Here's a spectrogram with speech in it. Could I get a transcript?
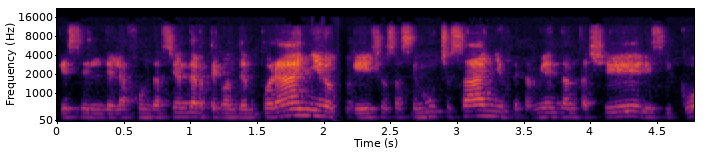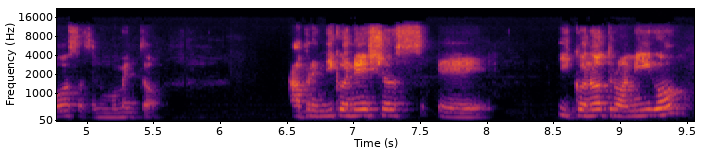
que, es el de la Fundación de Arte Contemporáneo, que ellos hace muchos años, que también dan talleres y cosas, en un momento aprendí con ellos eh, y con otro amigo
